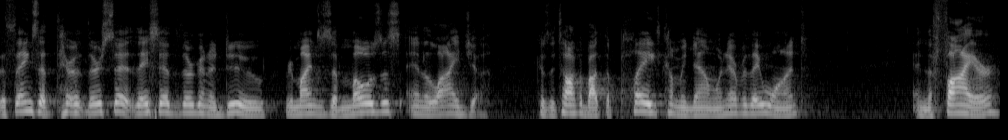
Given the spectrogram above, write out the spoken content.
the things that they're, they're said, they said they're going to do reminds us of Moses and Elijah because they talk about the plagues coming down whenever they want and the fire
